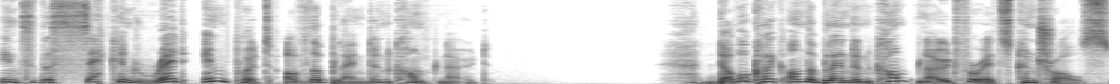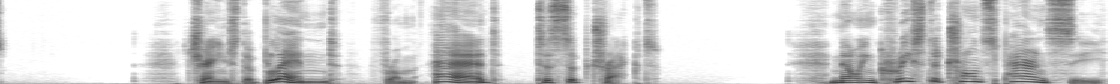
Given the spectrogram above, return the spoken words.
into the second red input of the Blend and Comp node. Double-click on the Blend and Comp node for its controls. Change the blend from Add to Subtract. Now increase the transparency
